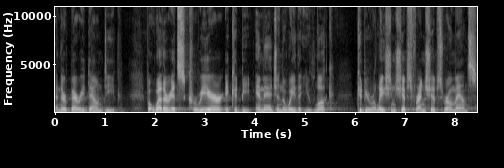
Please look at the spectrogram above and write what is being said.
and they're buried down deep. But whether it's career, it could be image and the way that you look, it could be relationships, friendships, romance,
